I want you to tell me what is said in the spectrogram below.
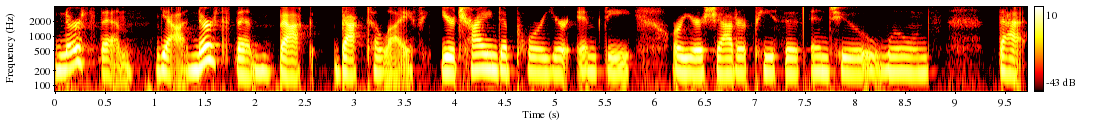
nurse them. Yeah nurse them back back to life. You're trying to pour your empty or your shattered pieces into wounds that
